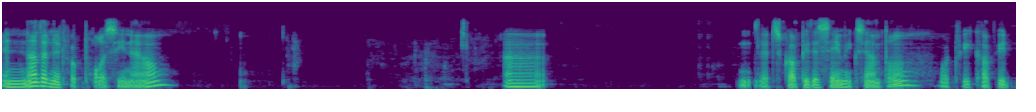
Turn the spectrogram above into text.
another network policy now. Uh, let's copy the same example, what we copied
